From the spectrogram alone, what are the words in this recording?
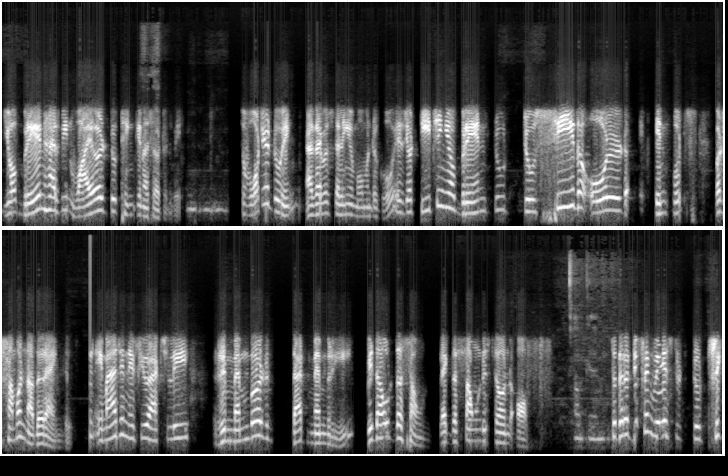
your brain has been wired to think in a certain way. Mhm. So what you're doing, as I was telling you a moment ago, is you're teaching your brain to to see the old inputs but from another angle. Imagine if you actually remembered that memory without the sound, like the sound is turned off. Okay. So there are different ways to, to trick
